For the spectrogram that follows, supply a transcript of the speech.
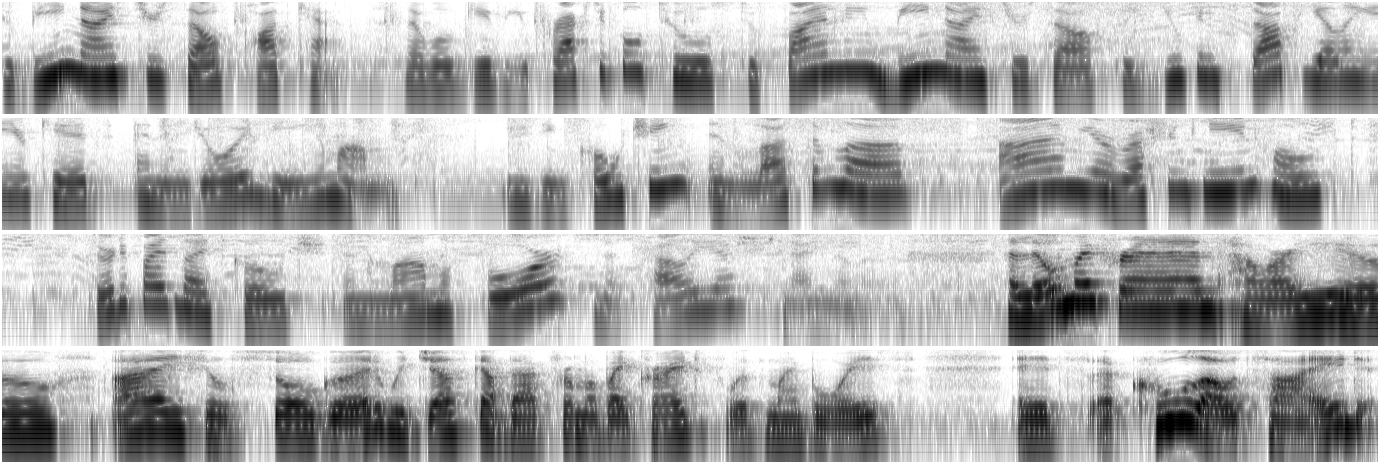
To Be Nice to Yourself podcast that will give you practical tools to finally be nice to yourself so you can stop yelling at your kids and enjoy being a mom. Using coaching and lots of love, I'm your Russian Canadian host, certified life coach, and mom of four, Natalia Schneidmiller. Hello, my friends. How are you? I feel so good. We just got back from a bike ride with my boys. It's uh, cool outside,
